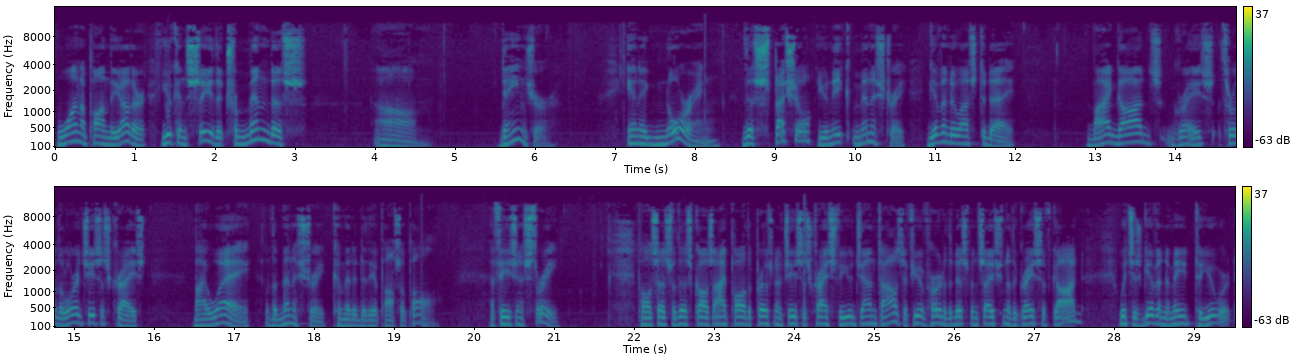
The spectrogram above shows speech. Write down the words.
one upon the other, you can see the tremendous um, danger in ignoring this special, unique ministry given to us today by God's grace through the Lord Jesus Christ by way of the ministry committed to the Apostle Paul. Ephesians 3. Paul says, For this cause I, Paul, the prisoner of Jesus Christ for you Gentiles, if you have heard of the dispensation of the grace of God, which is given to me to youward,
